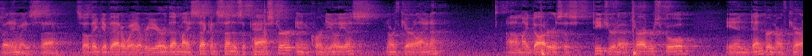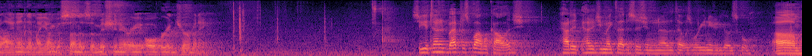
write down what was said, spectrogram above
but anyways, uh, so they give that away every year. Then my second son is a pastor in Cornelius, North Carolina. Uh, my daughter is a teacher at a charter school in Denver, North Carolina, and then my youngest son is a missionary over in Germany. So you attended Baptist Bible College. How did how did you make that decision uh, that that was where you needed to go to school? Um,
